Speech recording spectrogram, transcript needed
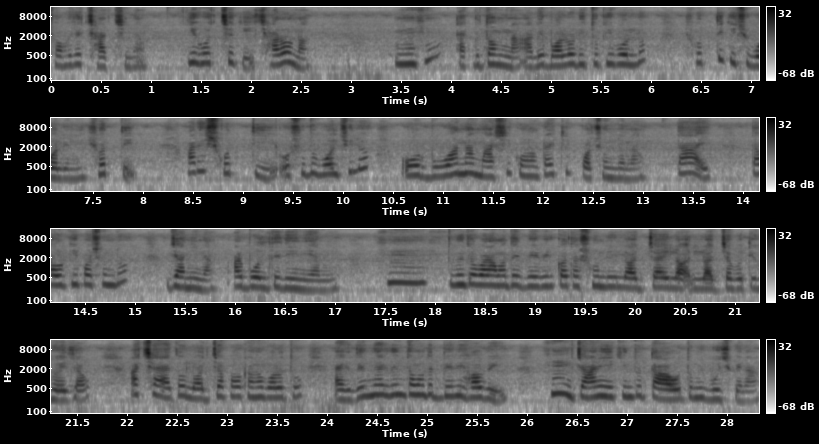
সহজে ছাড়ছি না। কি হচ্ছে কি? ছাড়ো না। হুম একদম না। আগে বলো, ঋতু কি বলল? সত্যি কিছু বলেনি, সত্যি। আরে সত্যি, ও শুধু বলছিল ওর বুয়া না মাসি কোনোটাই ঠিক পছন্দ না। তাই? তা ওর কি পছন্দ? জানি না, আর বলতে দিইনি আমি। হুম, তুমি তো আবার আমাদের বেবির কথা শুনলি, লজ্জায় লজ্জাবতী হয়ে যাও। আচ্ছা এত লজ্জা পাও কেন বলো তো? একদিন না একদিন তো আমাদের বেবি হবেই। হুম, জানি, কিন্তু তাও তুমি বুঝবে না।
